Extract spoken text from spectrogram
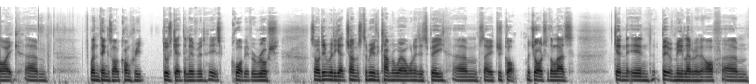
Like um, when things like concrete does get delivered, it's quite a bit of a rush. So I didn't really get a chance to move the camera where I wanted it to be. Um, so just got majority of the lads getting it in, a bit of me leveling it off. Um,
